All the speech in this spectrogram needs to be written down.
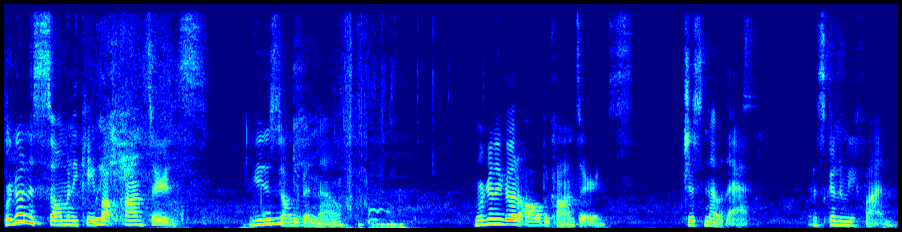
We're going to so many K pop concerts. You just don't even know. We're gonna go to all the concerts. Just know that. It's gonna be fun.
